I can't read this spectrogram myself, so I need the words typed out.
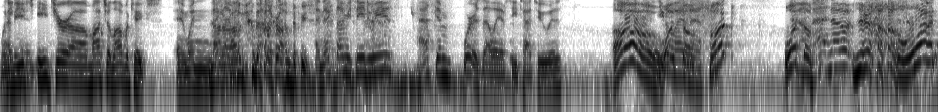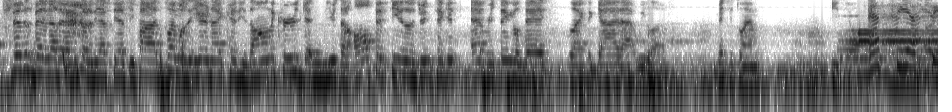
When and eat, can. eat your uh, matcha lava cakes. And when Not next time, around, not around Luis. and next time you see Dweez, ask him where his LAFC tattoo is. oh, You what the and ask him. fuck? What And the? on F- that note, yeah, what? this has been another episode of the FCFC Pod. Slim wasn't here tonight because he's on the cruise getting use out of all 15 of those drink tickets every single day, like the guy that we love. Miss you, Slim. Peace, y'all. FCFC.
